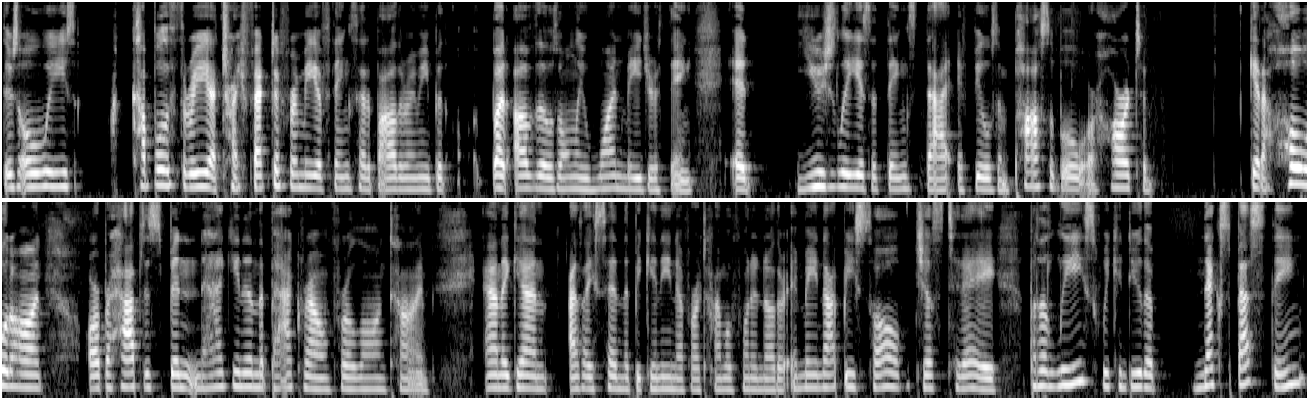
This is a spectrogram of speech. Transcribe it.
there's always a couple of three, a trifecta for me of things that are bothering me, but but of those, only one major thing. It usually is the things that it feels impossible or hard to get a hold on, or perhaps it's been nagging in the background for a long time. And again, as I said in the beginning of our time with one another, it may not be solved just today, but at least we can do the next best thing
